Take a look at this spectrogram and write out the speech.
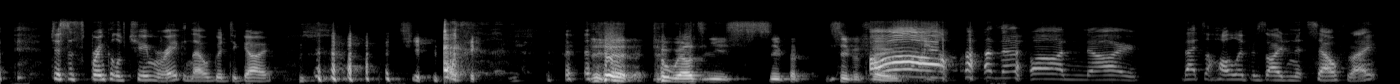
just a sprinkle of turmeric, and they were good to go. the, the world's new super superfood. Oh, no, oh no, that's a whole episode in itself, mate.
